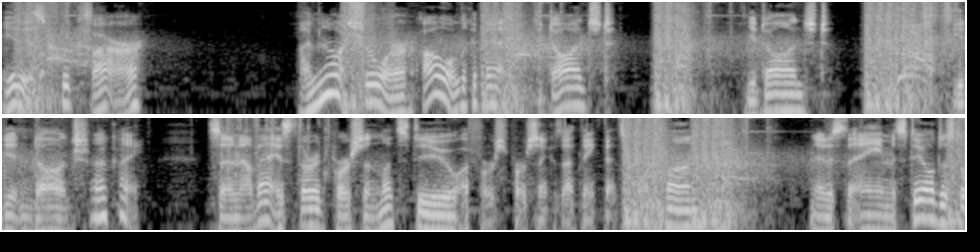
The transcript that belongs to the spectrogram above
It is quick fire. I'm not sure. Oh, look at that. Dodged. You dodged. You didn't dodge. Okay. So now that is third person. Let's do a first person because I think that's more fun. Notice the aim is still just a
